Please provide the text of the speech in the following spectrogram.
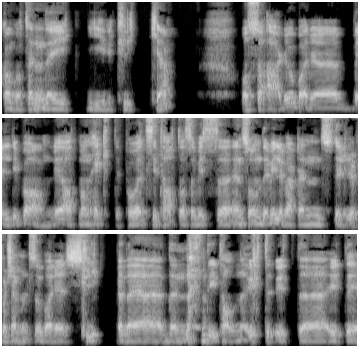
kan godt hende det gir klikk, ja. Og så er det jo bare veldig vanlig at man hekter på et sitat. altså hvis eh, en sånn, Det ville vært en større forsømmelse å bare slippe det, den, de tallene ut, ut, eh, ut, i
